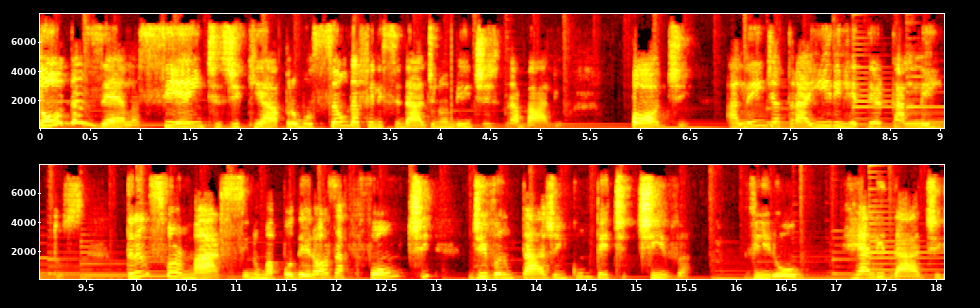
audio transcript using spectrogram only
todas elas cientes de que a promoção da felicidade no ambiente de trabalho pode, além de atrair e reter talentos, transformar-se numa poderosa fonte de vantagem competitiva, virou realidade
